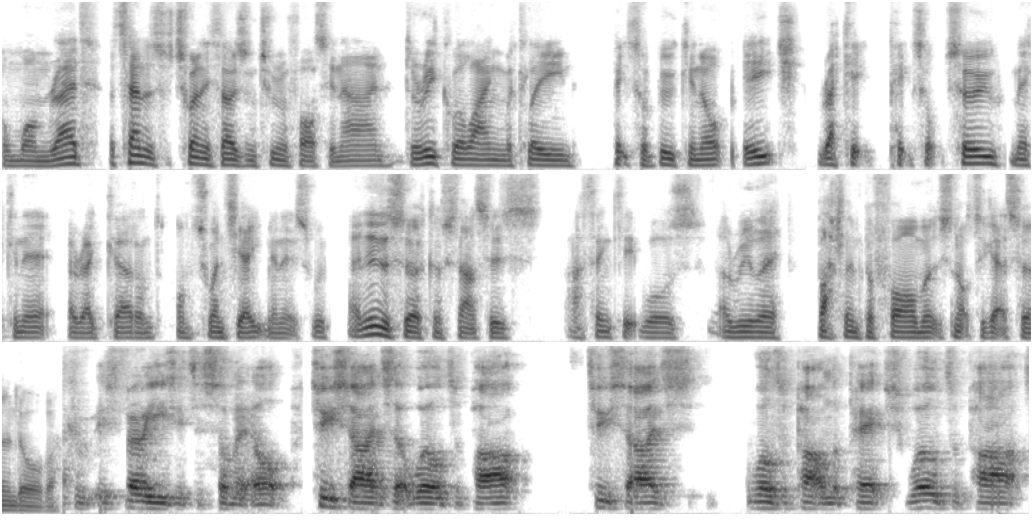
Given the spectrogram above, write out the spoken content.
and one red. Attendance was 20,249. Darikwa Lang McClean picked up booking up each. Rekik picked up two, making it a red card on, on 28 minutes. And in the circumstances, I think it was a really battling performance not to get turned over. It's very easy to sum it up. Two sides that are worlds apart, two sides worlds apart on the pitch, worlds apart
